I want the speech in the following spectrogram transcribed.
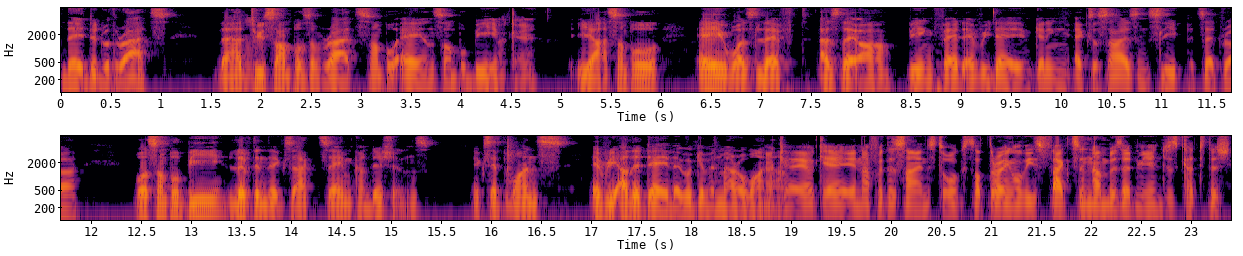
they did with rats. They had two samples of rats, sample A and sample B. Okay. Yeah, sample A was left as they are, being fed every day, getting exercise and sleep, etc. While sample B lived in the exact same conditions, except once every other day they were given marijuana. Okay, okay. Enough with the science talk. Stop throwing all these facts and numbers at me and just cut to the sh-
